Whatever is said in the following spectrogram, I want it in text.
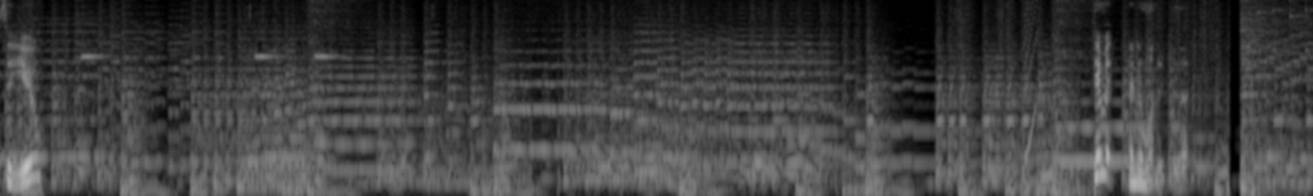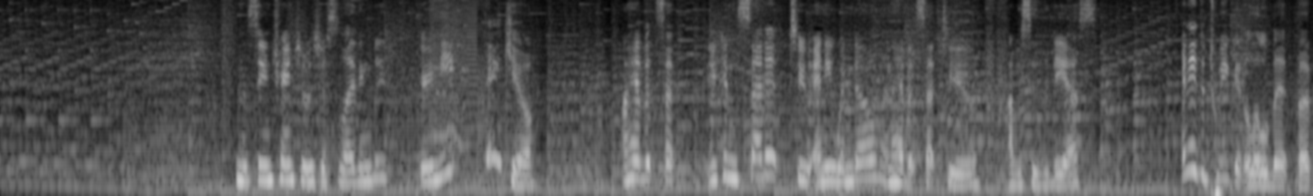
Is it you? Didn't want to do that. And the scene change, it was just a lighting bleed. Very neat. Thank you. I have it set, you can set it to any window, and I have it set to, obviously, the DS. I need to tweak it a little bit, but...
